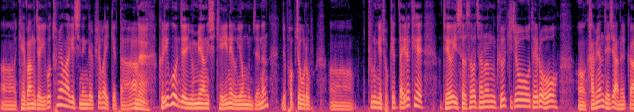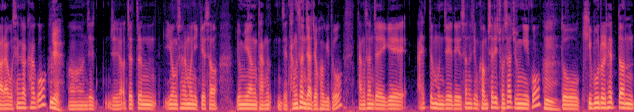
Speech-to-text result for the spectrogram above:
어, 개방적이고 투명하게 진행될 필요가 있겠다. 네. 그리고 이제 윤미향 씨 개인의 의혹 문제는 이제 법적으로 어, 푸는 게 좋겠다. 이렇게 되어 있어서 저는 그 기조대로 어, 가면 되지 않을까라고 생각하고 예. 어, 이제 이제 어쨌든 이용수 할머니께서 윤미향 당 이제 당선자죠 거기도 당선자에게 했던 문제에 대해서는 지금 검찰이 조사 중이고 음. 또 기부를 했던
